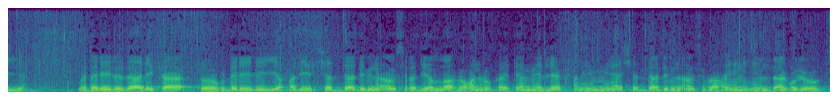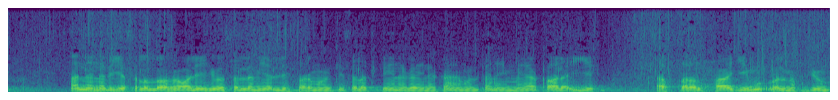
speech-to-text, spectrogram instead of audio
إيا ودليل ذلك توك دليلي يا حديث شداد بن أوس رضي الله عنه كيتا مليك حنهم يا شداد بن أوس باهينه ينداغلو أن النبي صلى الله عليه وسلم يلي فرموتي سلتكين غين كامل ما قال إيه؟ أفطر الحاجم والمحجوم.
